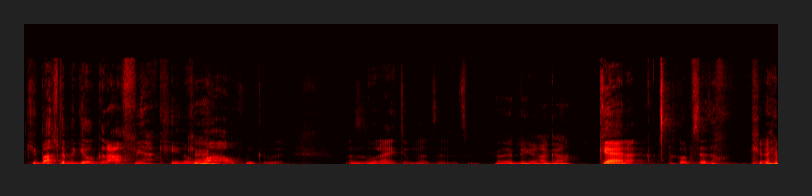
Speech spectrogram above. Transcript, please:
קיבלת בגיאוגרפיה, כאילו, כן. וואו, כזה. אז אולי הייתי אומר את זה לעצמי. כזה להירגע. כן, הכל בסדר. כן.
